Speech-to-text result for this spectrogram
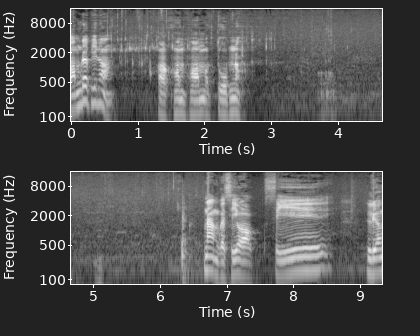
อมเด้อพี่น้อง ออกหอมหอมๆบักตูมเนาะน้ำก็สีออกสีเหลือง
